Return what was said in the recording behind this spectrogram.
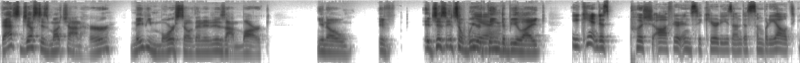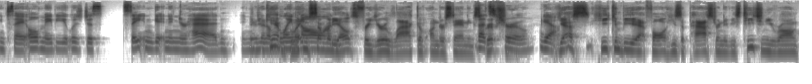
that's just as much on her, maybe more so than it is on Mark. You know, if it's just it's a weird Yeah. thing to be like, you can't just push off your insecurities onto somebody else. You can say, "Oh, maybe it was just Satan getting in your head, and and you're you going to blame, blame, it all somebody on- else for your lack of understanding That's scripture. true. Yeah. yes, he can be at fault. He's a pastor, and if he's teaching you wrong,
